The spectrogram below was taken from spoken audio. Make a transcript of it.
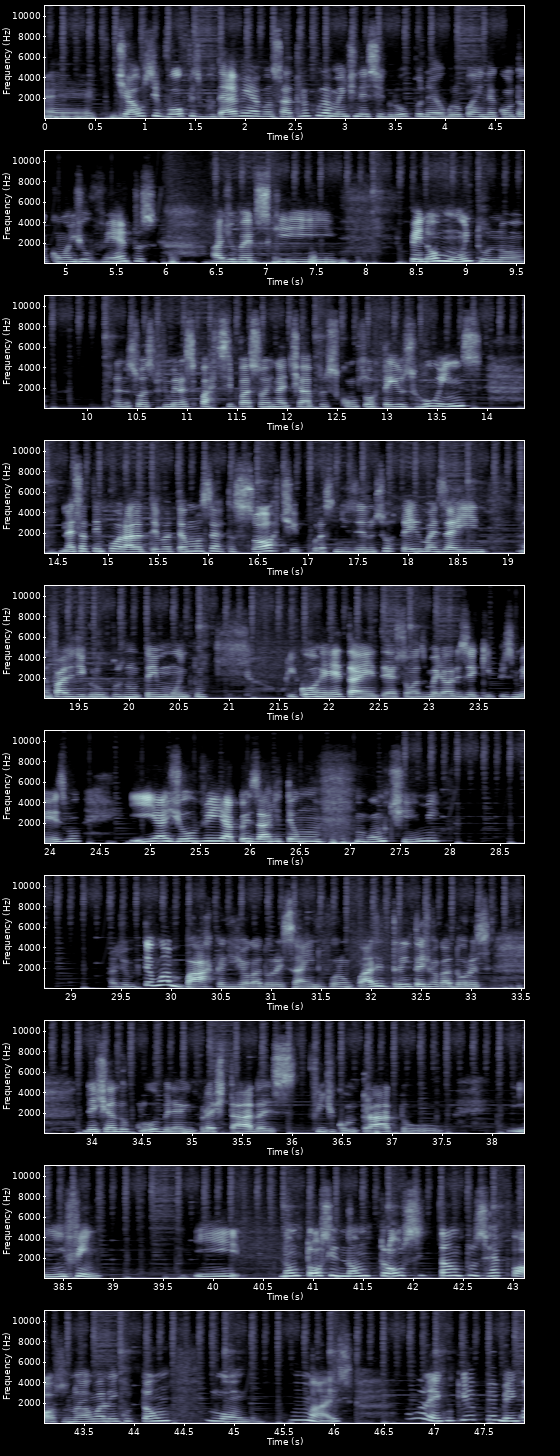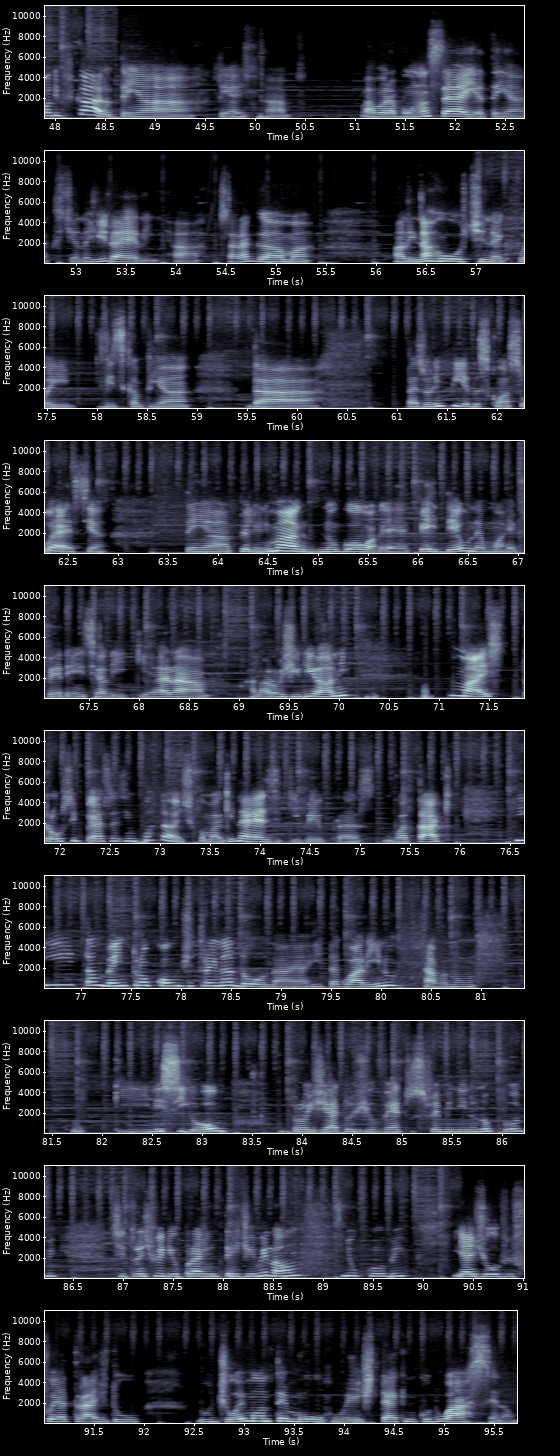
é, Chelsea e Wolfsburg devem avançar tranquilamente nesse grupo, né? O grupo ainda conta com a Juventus, a Juventus que penou muito no, nas suas primeiras participações na Champions com sorteios ruins. Nessa temporada teve até uma certa sorte, por assim dizer, no sorteio, mas aí na fase de grupos não tem muito o que correr, tá? Entre são as melhores equipes mesmo. E a Juve, apesar de ter um, um bom time, a Juve teve uma barca de jogadoras saindo, foram quase 30 jogadoras deixando o clube, né, emprestadas, fim de contrato, e, enfim. E não trouxe, não trouxe tantos reforços, não é um elenco tão longo, mas é um elenco que é, é bem qualificado. Tem a, tem a, a Bárbara Bonanceia, tem a Cristiana Girelli, a Sara Gama, a Lina Ruth, né, que foi vice-campeã da, das Olimpíadas com a Suécia. Tem a Peline Magro no gol, é, perdeu né, uma referência ali que era a Larongiliani, mas trouxe peças importantes, como a Gnese, que veio para o ataque, e também trocou de treinador. Né? A Rita Guarino estava no, no, que iniciou o projeto Juventus Feminino no clube, se transferiu para a Inter de Milão e o clube e a Juve foi atrás do, do Joey Montemurro, ex-técnico do Arsenal.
